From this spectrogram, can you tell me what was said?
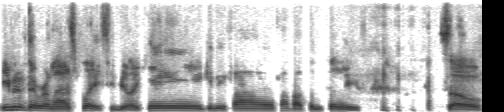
Even if they were in last place, he'd be like, hey, give me five. How about them Phillies? so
